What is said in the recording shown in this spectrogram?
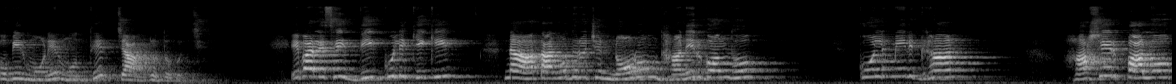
কবির মনের মধ্যে জাগ্রত হচ্ছে। এবারে সেই দিকগুলি কি কি? না, তার মধ্যে রয়েছে নরম ধানের গন্ধ, কলমির ঘ্রাণ, হাঁসের পালক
